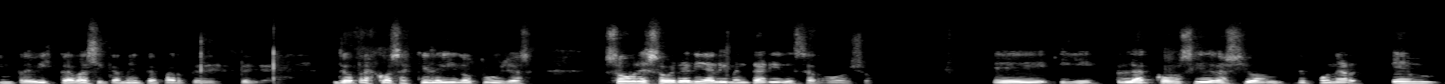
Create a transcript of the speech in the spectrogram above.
entrevista, básicamente, aparte de, de otras cosas que he leído tuyas, sobre soberanía alimentaria y desarrollo. Eh, y la consideración de poner en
